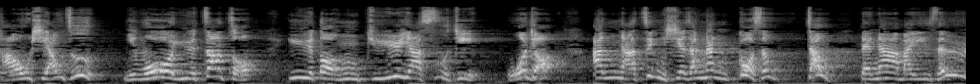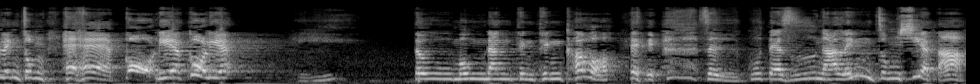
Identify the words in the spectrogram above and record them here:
好小子，你我与咋做？遇到我举压世界，我叫俺伢正些让人高手走，在俺们树林中，嘿嘿，高烈高烈。都梦能听听看哦，嘿嘿，如果的是俺林中写的，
